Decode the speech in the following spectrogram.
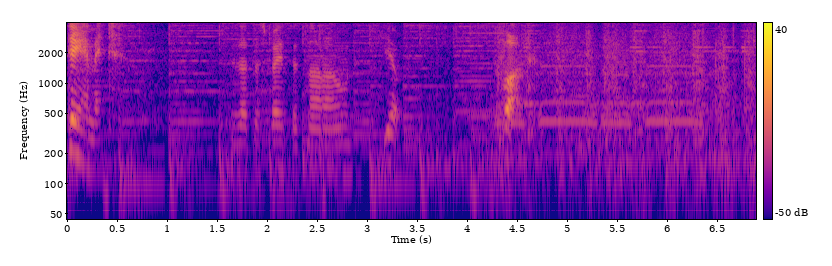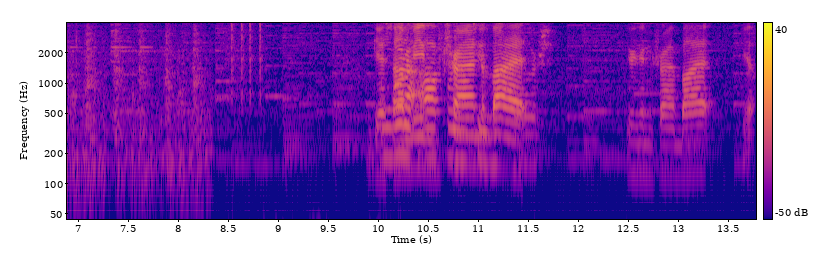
Damn it. Is that the space that's not owned? Yep. Fuck. Guess I'm I'm, trying to buy it. $200. You're gonna try and buy it? Yep.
